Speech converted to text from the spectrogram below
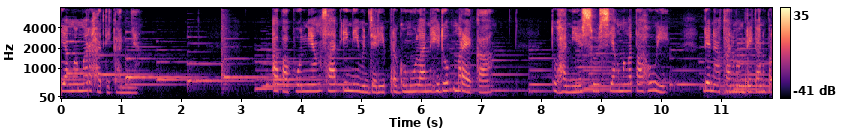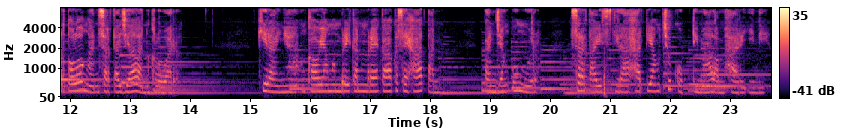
yang memerhatikannya. Apa pun yang saat ini menjadi pergumulan hidup mereka, Tuhan Yesus yang mengetahui dan akan memberikan pertolongan serta jalan keluar. Kiranya Engkau yang memberikan mereka kesehatan, panjang umur, serta istirahat yang cukup di malam hari ini.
